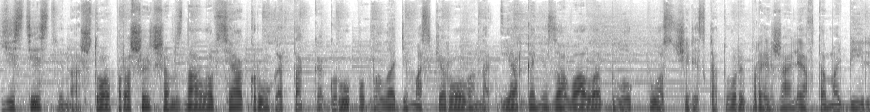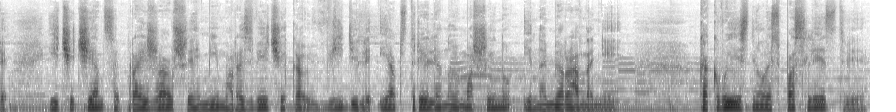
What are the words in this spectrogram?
Естественно, что о прошедшем знала вся округа, так как группа была демаскирована и организовала блокпост, через который проезжали автомобили. И чеченцы, проезжавшие мимо разведчика, видели и обстрелянную машину, и номера на ней. Как выяснилось впоследствии,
